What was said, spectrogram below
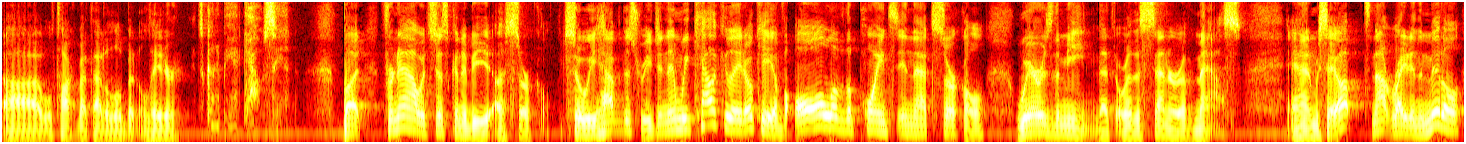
Uh, we'll talk about that a little bit later. It's going to be a Gaussian. But for now, it's just going to be a circle. So we have this region, and we calculate, okay, of all of the points in that circle, where is the mean, that, or the center of mass? And we say, oh, it's not right in the middle.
